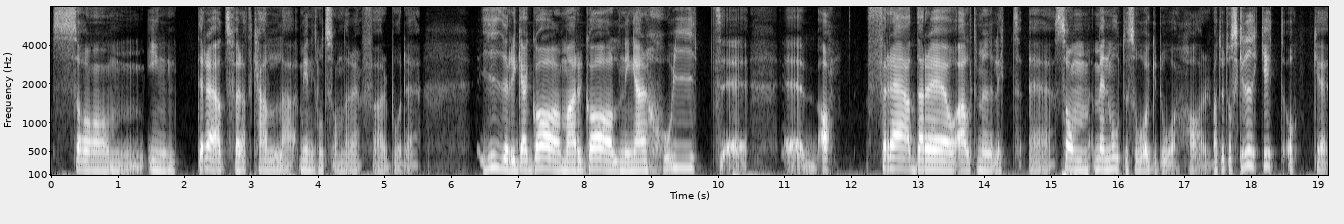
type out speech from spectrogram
som inte räds för att kalla meningsmotståndare för både giriga gamar, galningar, skit, eh, eh, ja, förrädare och allt möjligt. Eh, som med en motorsåg då har varit ute och skrikit och eh,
